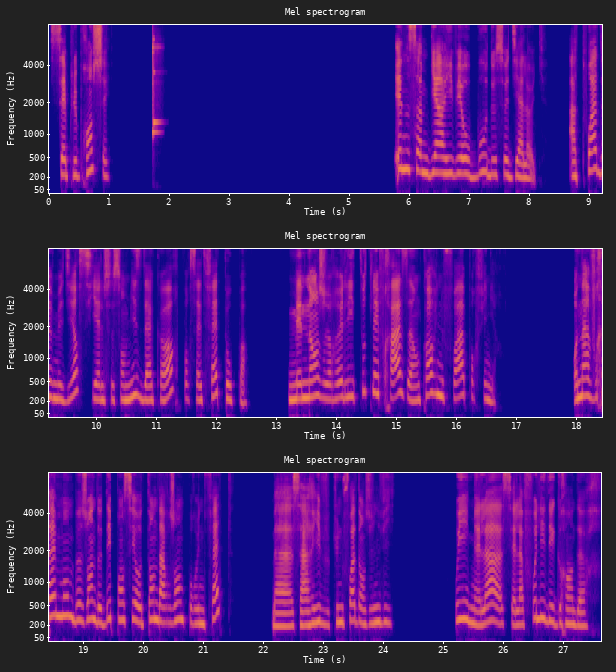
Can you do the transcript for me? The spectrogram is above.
C'est plus branché. Et nous sommes bien arrivés au bout de ce dialogue. À toi de me dire si elles se sont mises d'accord pour cette fête ou pas. Maintenant, je relis toutes les phrases encore une fois pour finir. On a vraiment besoin de dépenser autant d'argent pour une fête? Bah, ça arrive qu'une fois dans une vie. Oui, mais là, c'est la folie des grandeurs.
